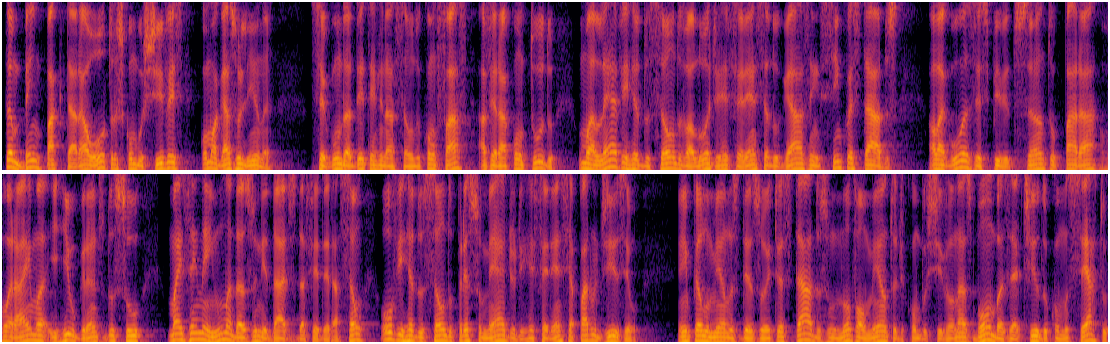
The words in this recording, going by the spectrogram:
também impactará outros combustíveis, como a gasolina. Segundo a determinação do CONFAS, haverá, contudo, uma leve redução do valor de referência do gás em cinco estados: Alagoas, Espírito Santo, Pará, Roraima e Rio Grande do Sul. Mas em nenhuma das unidades da federação houve redução do preço médio de referência para o diesel. Em pelo menos 18 estados, um novo aumento de combustível nas bombas é tido como certo,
